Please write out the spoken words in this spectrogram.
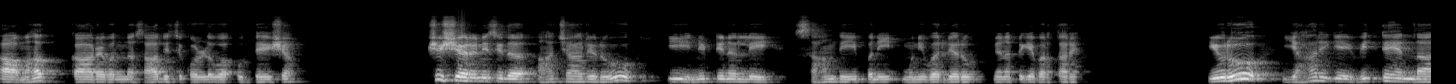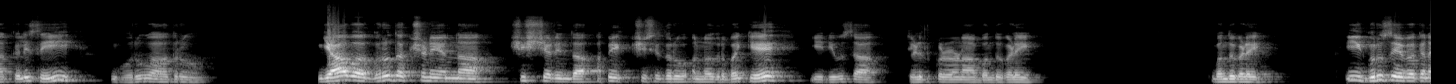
ಆ ಮಹತ್ ಕಾರ್ಯವನ್ನ ಸಾಧಿಸಿಕೊಳ್ಳುವ ಉದ್ದೇಶ. ಶಿಷ್ಯರೆನಿಸಿದ ಆಚಾರ್ಯರು ಈ ನಿಟ್ಟಿನಲ್ಲಿ ಸಾಂದೀಪನಿ ಮುನಿವರ್ಯರು ನೆನಪಿಗೆ ಬರ್ತಾರೆ. ಇವರು ಯಾರಿಗೆ ವಿದ್ಯೆಯನ್ನ ಕಲಿಸಿ ಗುರುವಾದರು, ಯಾವ ಗುರುದಕ್ಷಿಣೆಯನ್ನ ಶಿಷ್ಯರಿಂದ ಅಪೇಕ್ಷಿಸಿದರು ಅನ್ನೋದ್ರ ಬಗ್ಗೆ ಈ ದಿವಸ ತಿಳಿದುಕೊಳ್ಳೋಣ ಬಂಧುಗಳೇ. ಬಂಧುಗಳೇ ಈ ಗುರು ಸೇವಕನ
